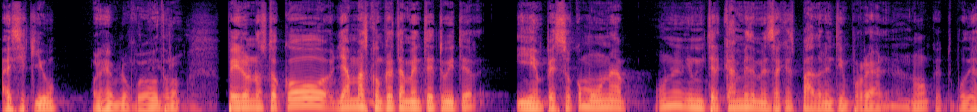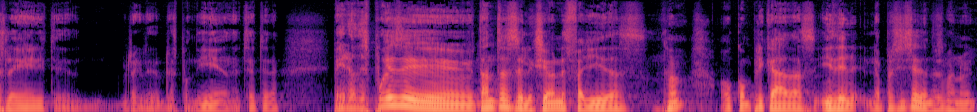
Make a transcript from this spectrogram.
ICQ, por ejemplo, fue otro. Pero nos tocó ya más concretamente Twitter y empezó como una un, intercambio de mensajes padre en tiempo real, ¿no? Que tú podías leer y te respondían, etcétera. Pero después de tantas elecciones fallidas, ¿no? O complicadas y de la presencia de Andrés Manuel,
